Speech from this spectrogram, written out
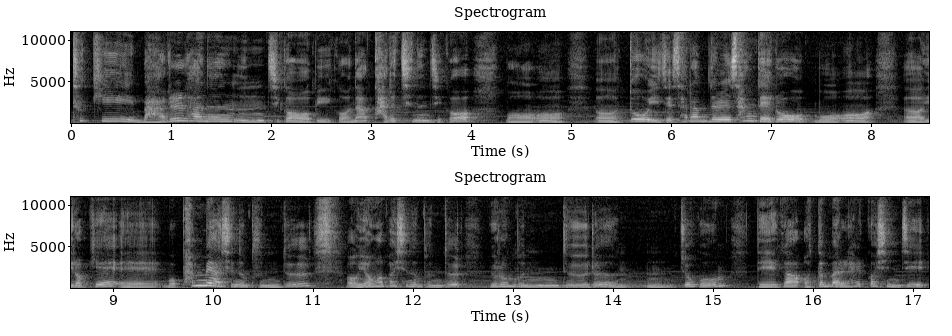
특히 말을 하는 음, 직업이거나 가르치는 직업, 뭐, 어, 어, 또 이제 사람들 상대로 뭐, 어, 어, 이렇게 에, 뭐 판매하시는 분들, 어, 영업하시는 분들, 이런 분들은 음, 조금 내가 어떤 말을 할 것인지,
